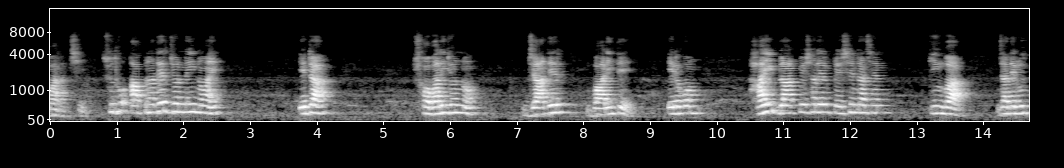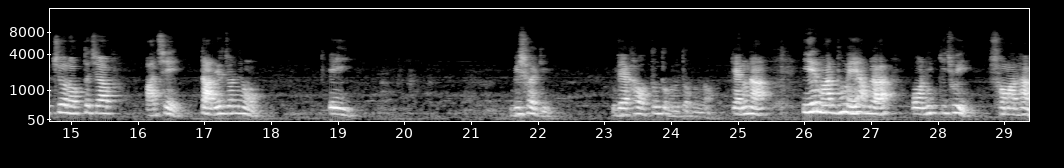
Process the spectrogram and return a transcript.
বানাচ্ছি। শুধু আপনাদের জন্যই নয়, এটা সবারই জন্য যাদের বাড়িতে এরকম হাই ব্লাড প্রেশারের পেশেন্ট আছেন কিংবা যাদের উচ্চ রক্তচাপ আছে, তাদের জন্যও এই বিষয়টি দেখা অত্যন্ত গুরুত্বপূর্ণ। কেননা এর মাধ্যমে আমরা অনেক কিছুই সমাধান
